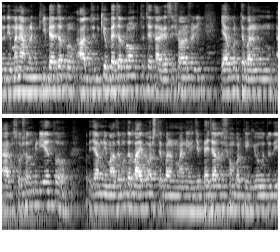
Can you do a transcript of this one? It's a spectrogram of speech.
যদি মানে আমরা কি ভেজাল আর যদি কেউ ভেজাল প্রমাণ করতে চায়, তার কাছে সরাসরি ইয়াও করতে পারেন। আর সোশ্যাল মিডিয়া তো, ওই যে আপনি মাঝে মধ্যে লাইভেও আসতে পারেন। মানে ওই যে ভেজাল সম্পর্কে কেউ যদি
